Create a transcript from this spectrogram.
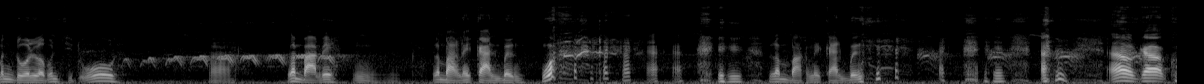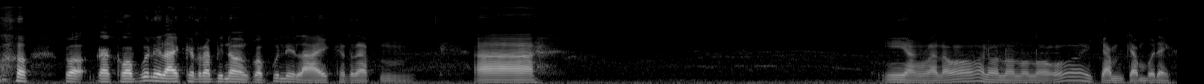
มันโดนแล้วมันสิโอ้ยอ่าลำบากเด้อืมลำบากในการเบิ่งว้า ลำบากในการเบิ่งเอ้าก็ก็ก็ขอบคุณหลายๆครับพี่น้องขอบคุณหลายๆครับอ่าอีหยังล่ะเนาะเนาะเนาะเนาะเนาะโอ้ยจำจำบ่ได้ค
